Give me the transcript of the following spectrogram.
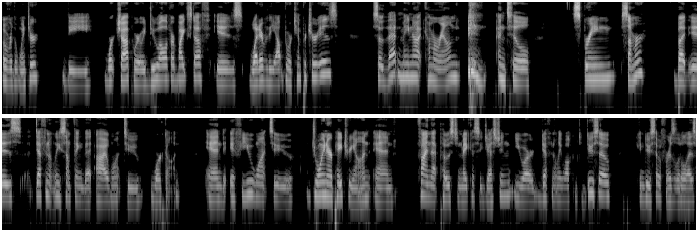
over the winter. The workshop where we do all of our bike stuff is whatever the outdoor temperature is. So that may not come around until spring, summer, but is definitely something that I want to work on. And if you want to join our Patreon and find that post and make a suggestion, you are definitely welcome to do so. You can do so for as little as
